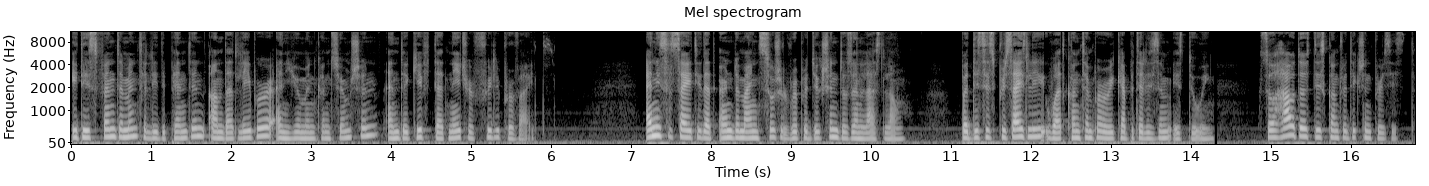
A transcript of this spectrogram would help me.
it is fundamentally dependent on that labor and human consumption and the gift that nature freely provides. Any society that undermines social reproduction doesn't last long. But this is precisely what contemporary capitalism is doing. So, how does this contradiction persist?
